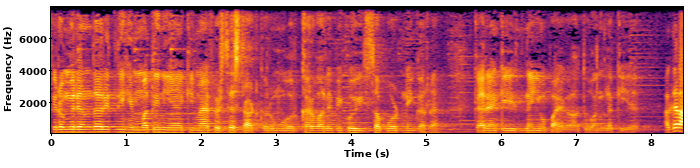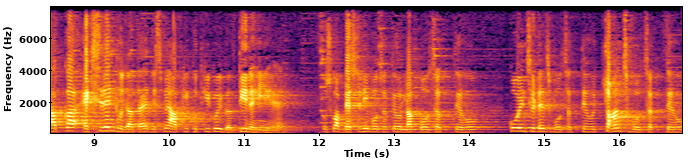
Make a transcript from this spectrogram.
फिर अब मेरे अंदर इतनी हिम्मत ही नहीं है कि मैं फिर से स्टार्ट करूँ और घर वाले भी कोई सपोर्ट नहीं कर रहा है। कह रहे हैं कि नहीं हो पाएगा तो अनलकी है। अगर आपका एक्सीडेंट हो जाता है, जिसमें आपकी खुद की कोई गलती नहीं है तो उसको आप डेस्टिनी बोल सकते हो लक बोल सकते हो को बोल सकते हो चांस बोल सकते हो।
